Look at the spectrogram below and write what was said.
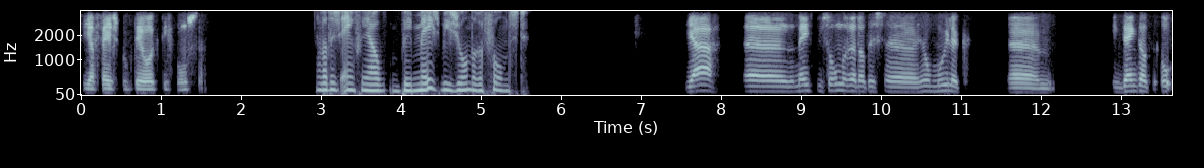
via Facebook deel ik die vondsten. En wat is een van jouw meest bijzondere vondst? Ja, de meest bijzondere, dat is heel moeilijk. Ehm, ik denk dat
